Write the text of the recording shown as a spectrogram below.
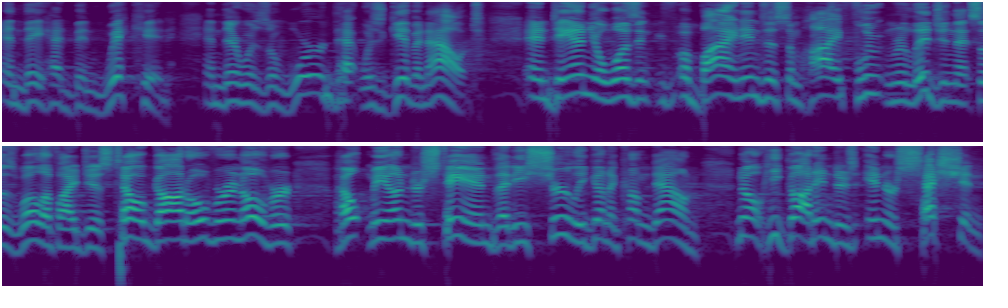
and they had been wicked, and there was a word that was given out. And Daniel wasn't buying into some highfalutin religion that says, well, if I just tell God over and over, help me understand that he's surely going to come down. No, he got into intercession,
